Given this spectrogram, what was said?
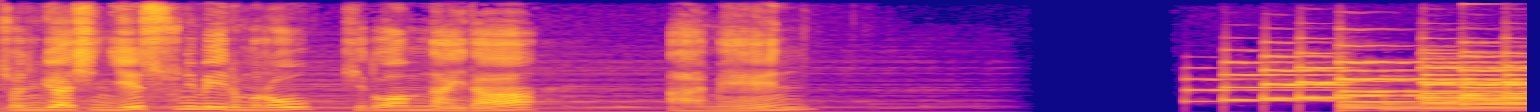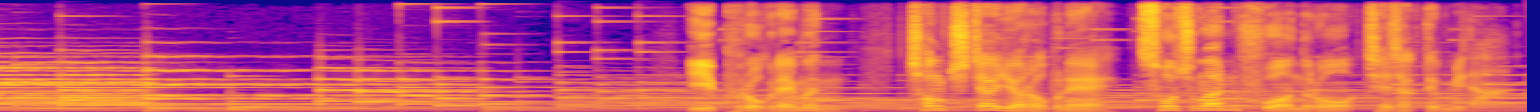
존귀하신 예수님의 이름으로 기도합나이다. 아멘. 이 프로그램은 청취자 여러분의 소중한 후원으로 제작됩니다.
